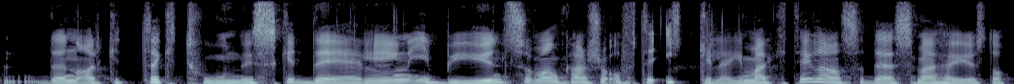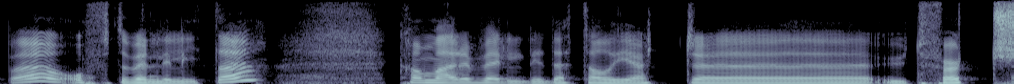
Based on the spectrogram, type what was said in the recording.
den arkitektoniske delen i byen som man kanskje ofte ikke legger merke til. Altså det som er høyest oppe, ofte veldig lite. Kan være veldig detaljert uh, utført,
